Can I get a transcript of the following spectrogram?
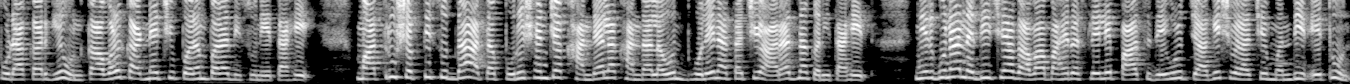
पुढाकार घेऊन कावळ काढण्याची परंपरा दिसून येत आहे. मातृशक्ती सुद्धा आता पुरुषांच्या खांद्याला खांदा लावून भोलेनाथाची आराधना करीत आहेत. निर्गुणा नदीच्या गावाबाहेर असलेले पाच देऊळ जागेश्वराचे मंदिर येथून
